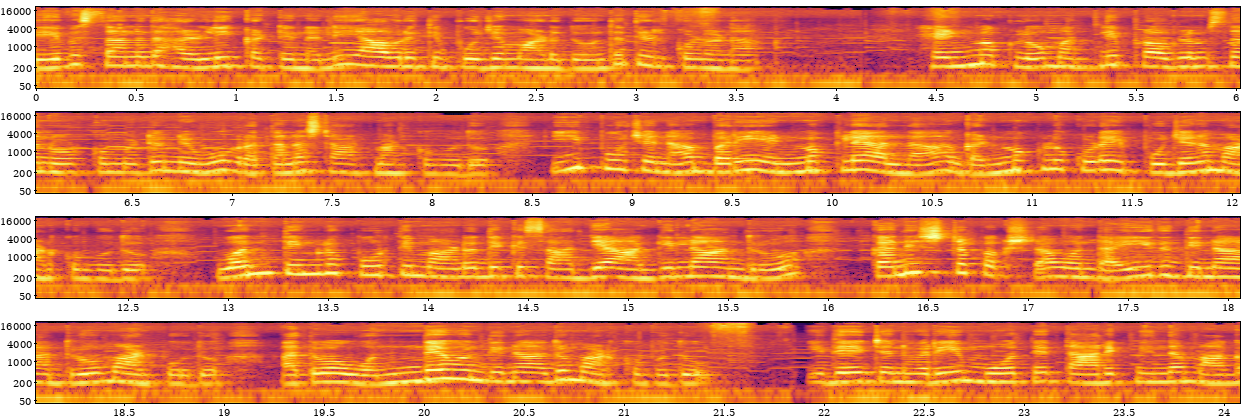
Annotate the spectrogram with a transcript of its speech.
ದೇವಸ್ಥಾನದ ಹಳ್ಳಿ ಕಟ್ಟೆನಲ್ಲಿ ಯಾವ ರೀತಿ ಪೂಜೆ ಮಾಡೋದು ಅಂತ ತಿಳ್ಕೊಳ್ಳೋಣ. ಹೆಣ್ಮಕ್ಳು ಮಂತ್ಲಿ ಪ್ರಾಬ್ಲಮ್ಸ್ನ ನೋಡ್ಕೊಂಬಿಟ್ಟು ನೀವು ವ್ರತನ ಸ್ಟಾರ್ಟ್ ಮಾಡ್ಕೋಬೋದು. ಈ ಪೂಜೆನ ಬರೀ ಹೆಣ್ಮಕ್ಳೇ ಅಲ್ಲ, ಗಂಡ್ಮಕ್ಳು ಕೂಡ ಈ ಪೂಜೆನ ಮಾಡ್ಕೋಬೋದು. ಒಂದು ತಿಂಗಳು ಪೂರ್ತಿ ಮಾಡೋದಕ್ಕೆ ಸಾಧ್ಯ ಆಗಿಲ್ಲ ಅಂದರೂ ಕನಿಷ್ಠ ಪಕ್ಷ ಒಂದು ಐದು ದಿನ ಆದರೂ ಮಾಡ್ಬೋದು, ಅಥವಾ ಒಂದೇ ಒಂದು ದಿನ ಆದರೂ ಮಾಡ್ಕೋಬೋದು. ಇದೇ ಜನವರಿ ಮೂವತ್ತನೇ ತಾರೀಕಿನಿಂದ ಮಾಘ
